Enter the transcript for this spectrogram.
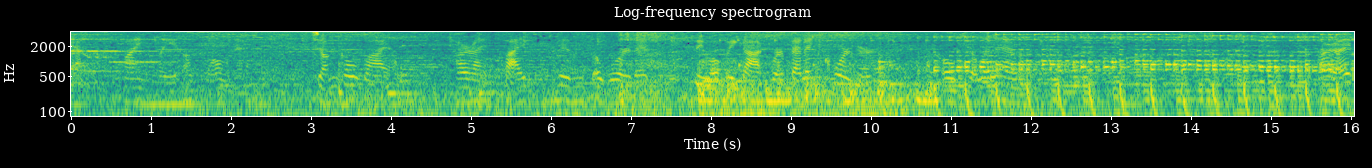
Yes, finally a bonus. Jungle Wild. All right, five spins awarded. See what we got. We're betting quarters. Oh, fill it in. All right,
